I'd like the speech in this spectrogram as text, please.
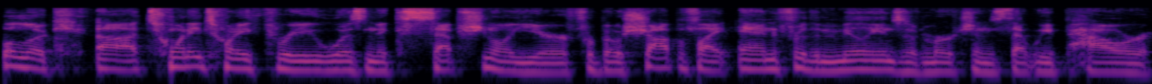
Well, look, uh, 2023 was an exceptional year for both Shopify and for the millions of merchants that we power.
